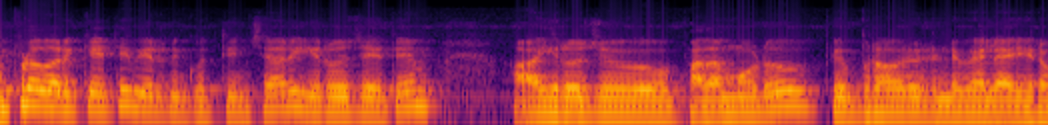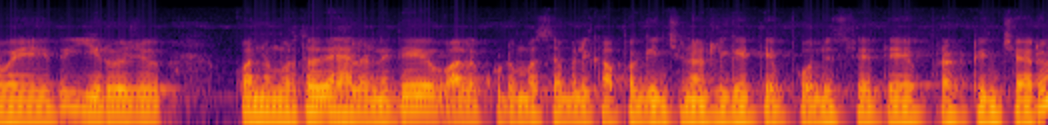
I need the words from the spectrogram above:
ఇప్పటి వరకైతే వీరిని గుర్తించారు. ఈరోజు అయితే ఈరోజు పదమూడు ఫిబ్రవరి రెండు వేల ఇరవై ఐదు ఈరోజు కొన్ని మృతదేహాలు అనేది వాళ్ళ కుటుంబ సభ్యులకు అప్పగించినట్లుగా అయితే పోలీసులు అయితే ప్రకటించారు.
